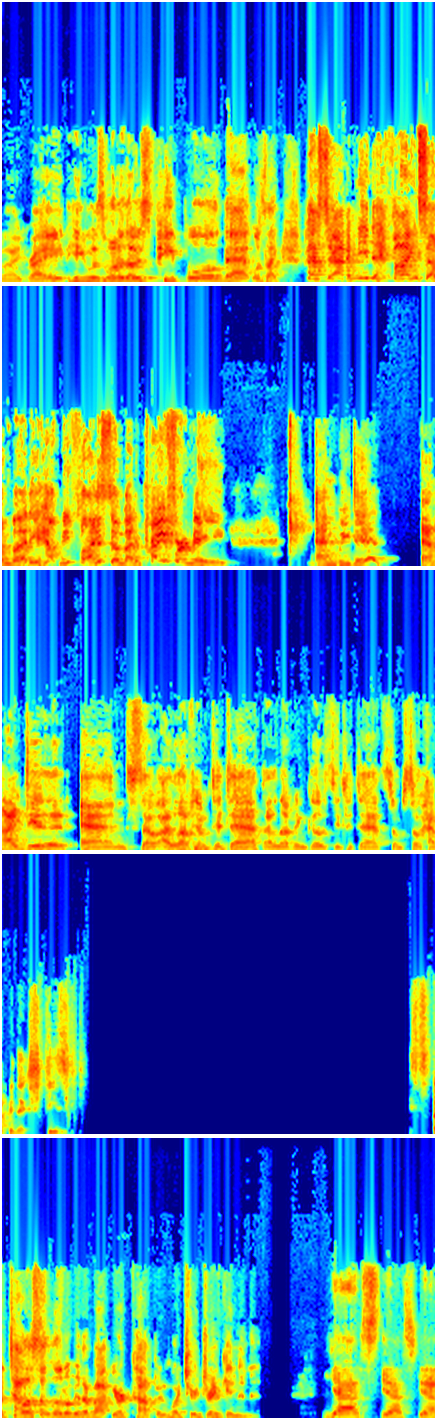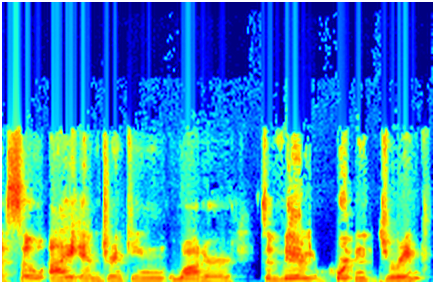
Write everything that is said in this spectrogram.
Right, right. He was one of those people that was like, Pastor, I need to find somebody. Help me find somebody. Pray for me. And we did and I did. And so I love him to death. I love Ngozi to death. So I'm so happy that she's. So tell us a little bit about your cup and what you're drinking in it. Yes, yes, yes. So I am drinking water. It's a very important drink.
